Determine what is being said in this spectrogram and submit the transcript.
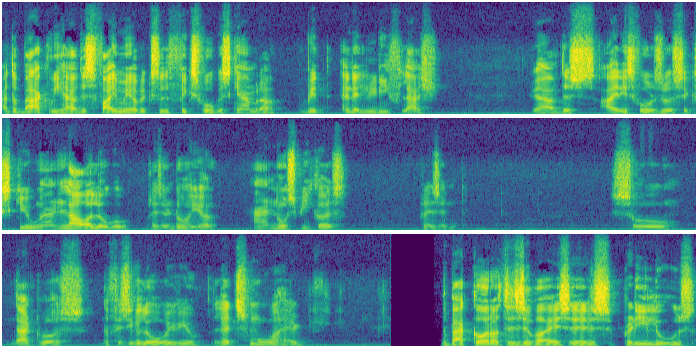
at the back we have this 5 megapixel fixed focus camera with an LED flash. You have this Iris 406Q and Lava logo present over here and no speakers present. So that was the physical overview. Let's move ahead. The back cover of this device is pretty loose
